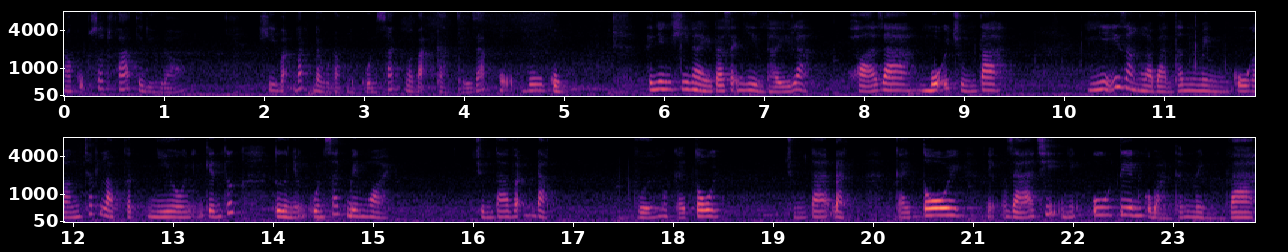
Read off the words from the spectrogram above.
nó cũng xuất phát từ điều đó. Khi bạn bắt đầu đọc một cuốn sách và bạn cảm thấy giác ngộ vô cùng, thế nhưng khi này ta sẽ nhìn thấy là hóa ra mỗi chúng ta nghĩ rằng là bản thân mình cố gắng chất lọc thật nhiều những kiến thức từ những cuốn sách bên ngoài. Chúng ta vẫn đọc với một cái tôi. Chúng ta đặt cái tôi, những giá trị, những ưu tiên của bản thân mình và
